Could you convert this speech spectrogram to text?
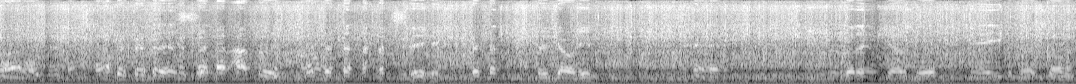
coming off. Sick. Who's going in? Got to have shower. Yeah, you can do it, Simon.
